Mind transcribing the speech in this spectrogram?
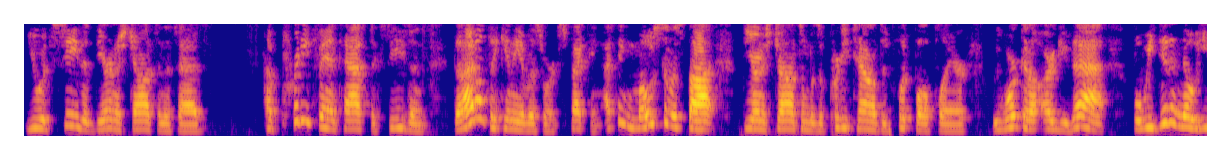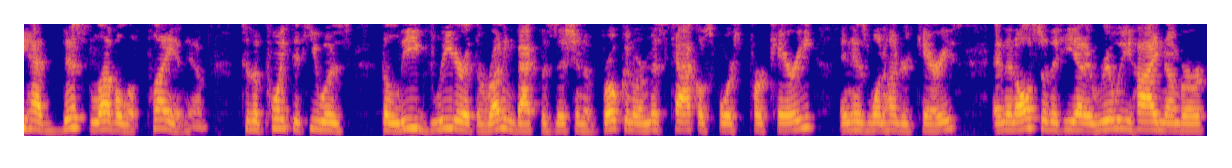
you would see that D'Ernest Johnson has had a pretty fantastic season that I don't think any of us were expecting. I think most of us thought D'Ernest Johnson was a pretty talented football player. We weren't going to argue that, but we didn't know he had this level of play in him to the point that he was the league's leader at the running back position of broken or missed tackles forced per carry in his 100 carries, and then also that he had a really high number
